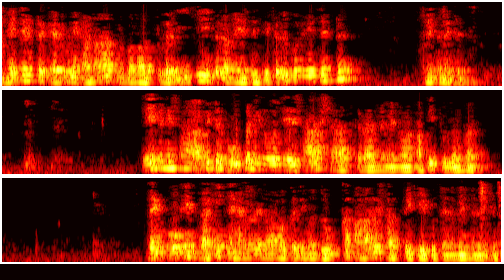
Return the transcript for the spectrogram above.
මෙතෙන්ට ගැටුනේ අනාත්ම බවක් තුළ ඊයේ ඉඳලා මේක එකතු කරේ දෙන්න මෙතන මෙතන. ඒක නිසා අපිට රූප නිරෝධය සාක්ෂාත් කරන්න වෙනවා අපි තුලම. දැන් ඕකෙන් දකින්න හැම වෙලාවකදීම දුක්ඛ ආර්ය සත්‍ය කියපු තැන මෙන්න මෙතන.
